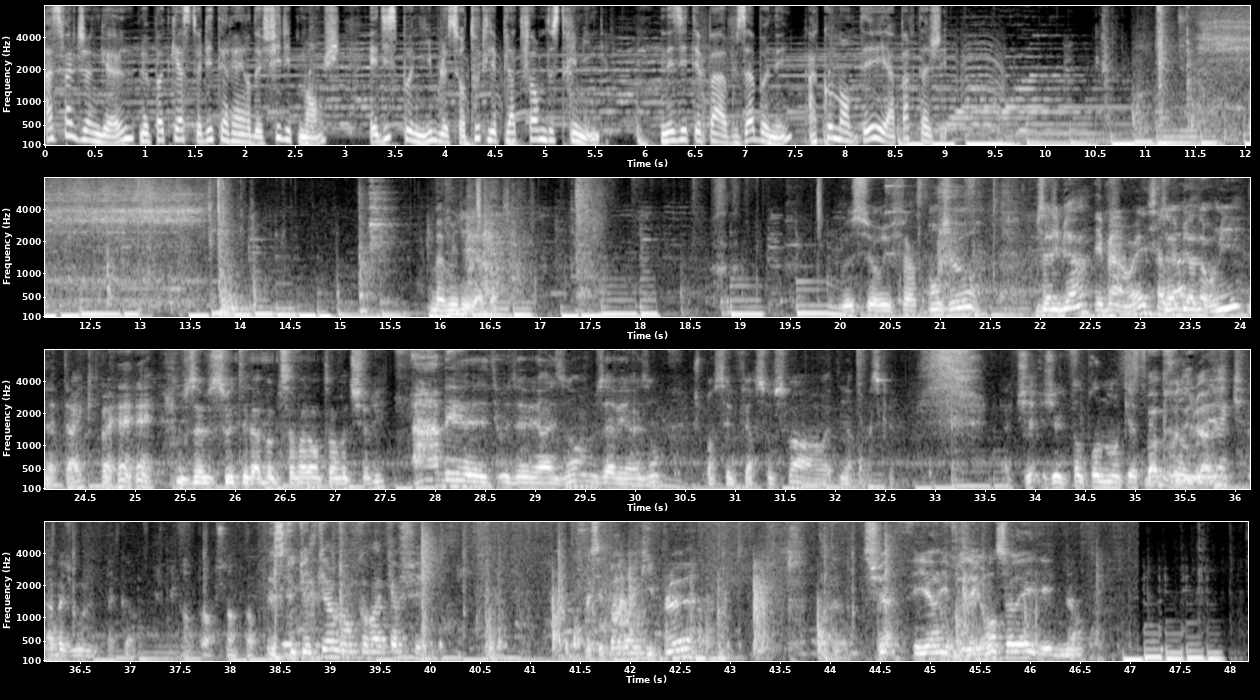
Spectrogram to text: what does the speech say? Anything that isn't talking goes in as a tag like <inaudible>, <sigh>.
Asphalt Jungle, le podcast littéraire de Philippe Manche, est disponible sur toutes les plateformes de streaming. N'hésitez pas à vous abonner, à commenter et à partager. Bah oui, il est là-bas. Monsieur Ruffin. Bonjour. Vous allez bien? Eh ben ouais, ça Vous va. avez bien dormi? L'attaque, ouais. <laughs> Vous avez souhaité la bonne Saint-Valentin à votre chérie? Ah, mais euh, vous avez raison, vous avez raison. Je pensais le faire ce soir, on va dire, parce que euh, j'ai le temps de prendre mon café. Bah, prenez-le avec. Ah bah je vous d'accord. Je l'emporte, je l'emporte. Est-ce que quelqu'un veut encore un café? Mais c'est pas vrai qu'il pleut. Hier, il faisait grand soleil, il est dedans.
